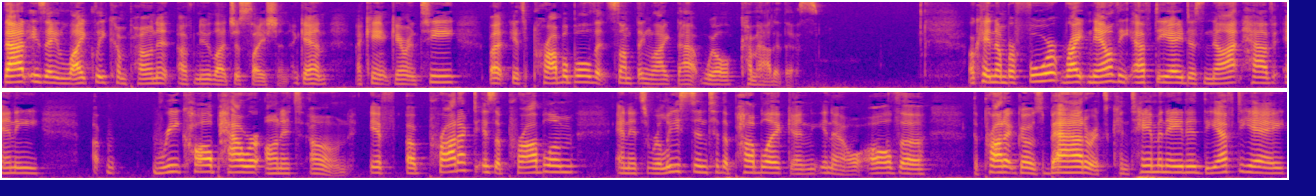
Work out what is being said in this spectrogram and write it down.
That is a likely component of new legislation. Again, I can't guarantee, but it's probable that something like that will come out of this. Okay, number four, right now the FDA does not have any uh, recall power on its own. If a product is a problem and it's released into the public and, you know, all the the product goes bad or it's contaminated, the FDA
